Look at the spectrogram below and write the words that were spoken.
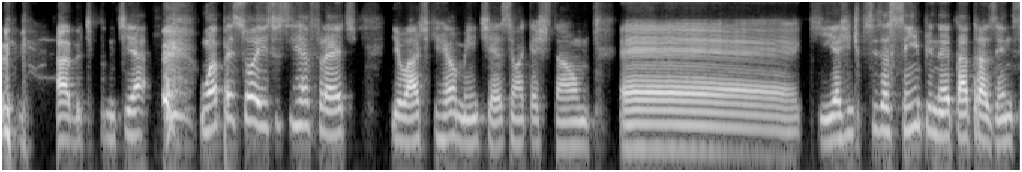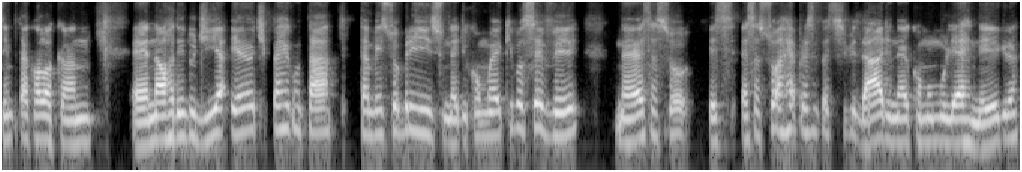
ligado? Tipo, não tinha uma pessoa, isso se reflete, e eu acho que realmente essa é uma questão é, que a gente precisa sempre estar né, tá trazendo, sempre estar tá colocando é, na ordem do dia, e eu te perguntar também sobre isso, né, de como é que você vê né, essa sua, esse, essa sua representatividade, né, como mulher negra,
